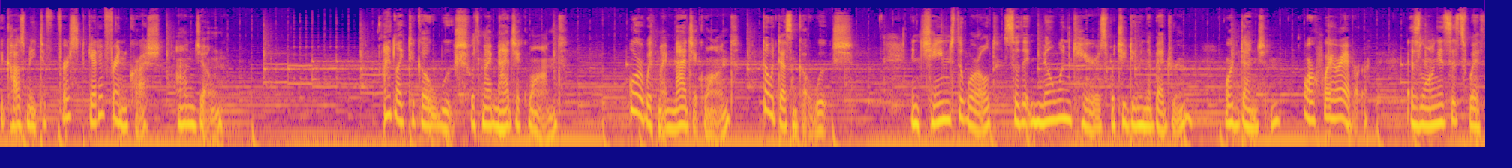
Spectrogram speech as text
that caused me to first get a friend crush on Joan. I'd like to go whoosh with my magic wand, or with my magic wand, though it doesn't go whoosh, and change the world so that no one cares what you do in the bedroom, or dungeon, or wherever, as long as it's with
